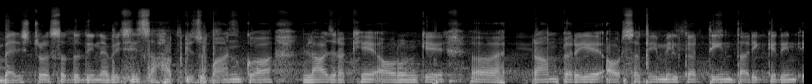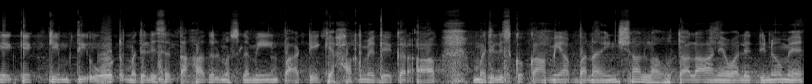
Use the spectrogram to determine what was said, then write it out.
बैरिस्टर असदुद्दीन अबीसी साहब की ज़ुबान का लाज रखें और उनके एहतराम करिए और सभी मिलकर तीन तारीख के दिन एक एक कीमती वोट मजलिस तहादुलमसलमिन पार्टी के हक़ में देकर आप मजलिस को कामयाब बनाएँ। इन ताला आने वाले दिनों में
